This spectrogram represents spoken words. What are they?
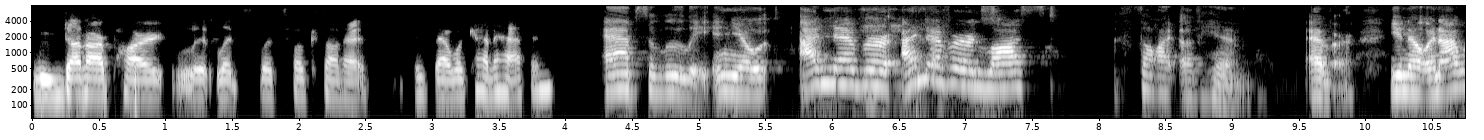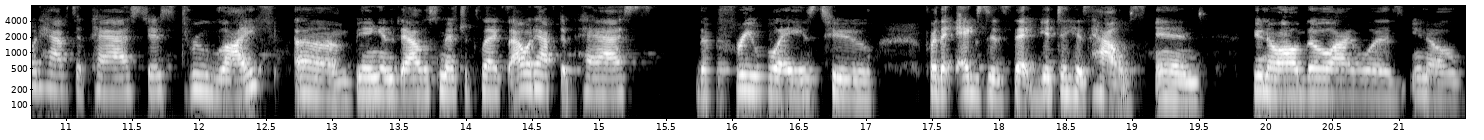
We've done our part. Let, let's let's focus on us. Is that what kind of happened? Absolutely. And you know, I never I never lost thought of him ever. You know, and I would have to pass just through life, um, being in the Dallas Metroplex, I would have to pass the freeways to for the exits that get to his house. And, you know, although I was, you know,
